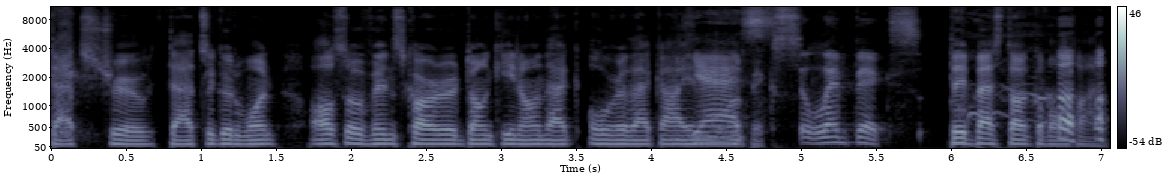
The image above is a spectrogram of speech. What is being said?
that's true. That's a good one. Also, Vince Carter dunking on that over that guy in the Olympics. Olympics. The best dunk of all time.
